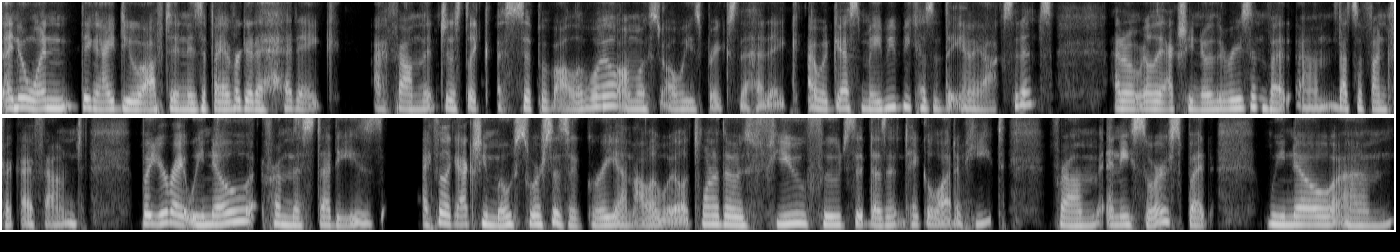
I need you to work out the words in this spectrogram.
I know one thing i do often is if i ever get a headache I found that just like a sip of olive oil almost always breaks the headache. I would guess maybe because of the antioxidants. I don't really actually know the reason, but um, that's a fun trick I found. But you're right. We know from the studies I feel like actually most sources agree on olive oil. It's one of those few foods that doesn't take a lot of heat from any source, but we know um,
